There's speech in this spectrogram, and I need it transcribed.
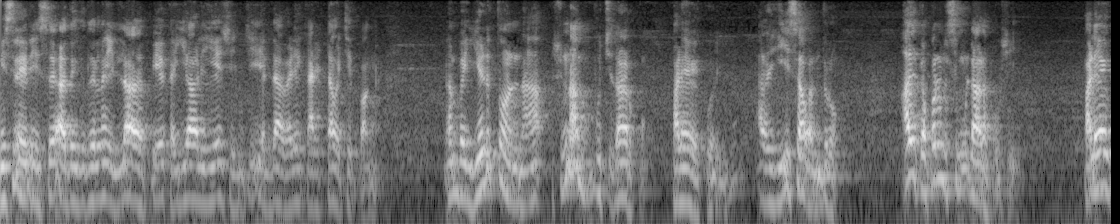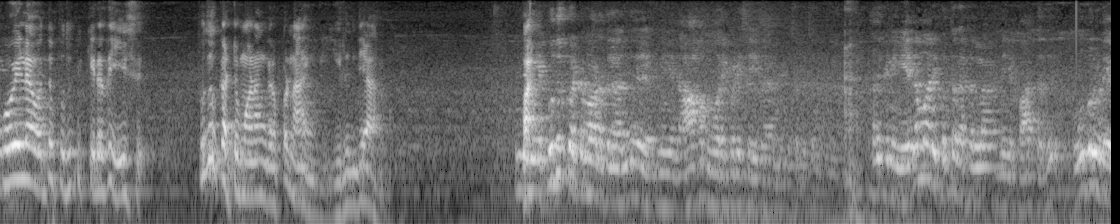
மிஷினரிஸு அதுக்கு இதெல்லாம் இல்லாதப்பயே கையாலேயே செஞ்சு எல்லா வேலையும் கரெக்டாக வச்சுருப்பாங்க. நம்ம எடுத்தோம்னா சுண்ணாம்பு பூச்சி தான் இருக்கும். பழைய கோயில். அது ஈஸாக வந்துடும் அதுக்கப்புறம் சிமெண்டால பூசி பழைய கோயிலை வந்து புதுப்பிக்கிறது ஈஸு. புது கட்டுமானங்கிறப்ப நான் இங்கே இருந்தே ஆகணும். புது கட்டுமானத்துல வந்து நீங்க இந்த ஆகம் முறைப்படி செய்வேன் அப்படின்னு சொல்லி அதுக்கு நீங்க என்ன மாதிரி புத்தகத்தெல்லாம் நீங்க பார்த்தது? உங்களுடைய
